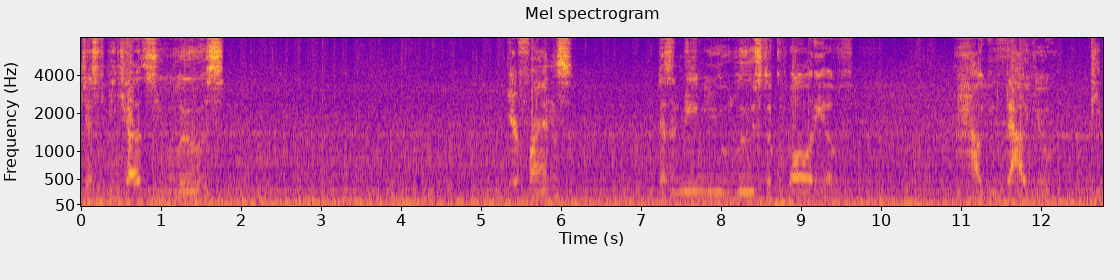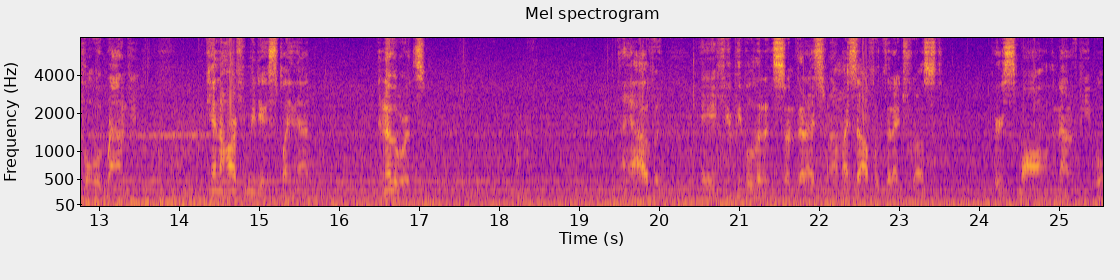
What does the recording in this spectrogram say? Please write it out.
Just because you lose your friends doesn't mean you lose the quality of how you value people around you. Kind of hard for me to explain that. In other words, I have a few people that that I surround myself with that I trust. Very small amount of people.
